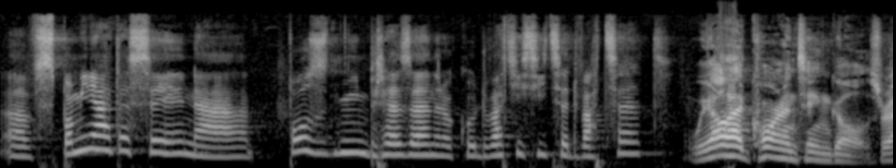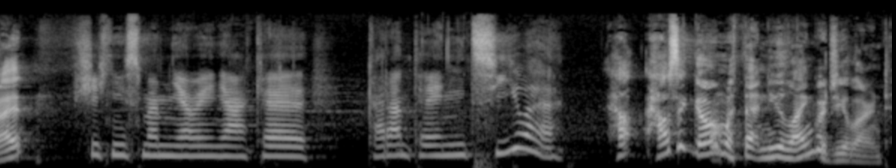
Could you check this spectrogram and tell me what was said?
Eh, Vzpomínáte si na pozdní březen roku 2020? We all had quarantine goals, right? Všichni jsme měli nějaké karanténní cíle. How, how's it going with that new language you learned?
